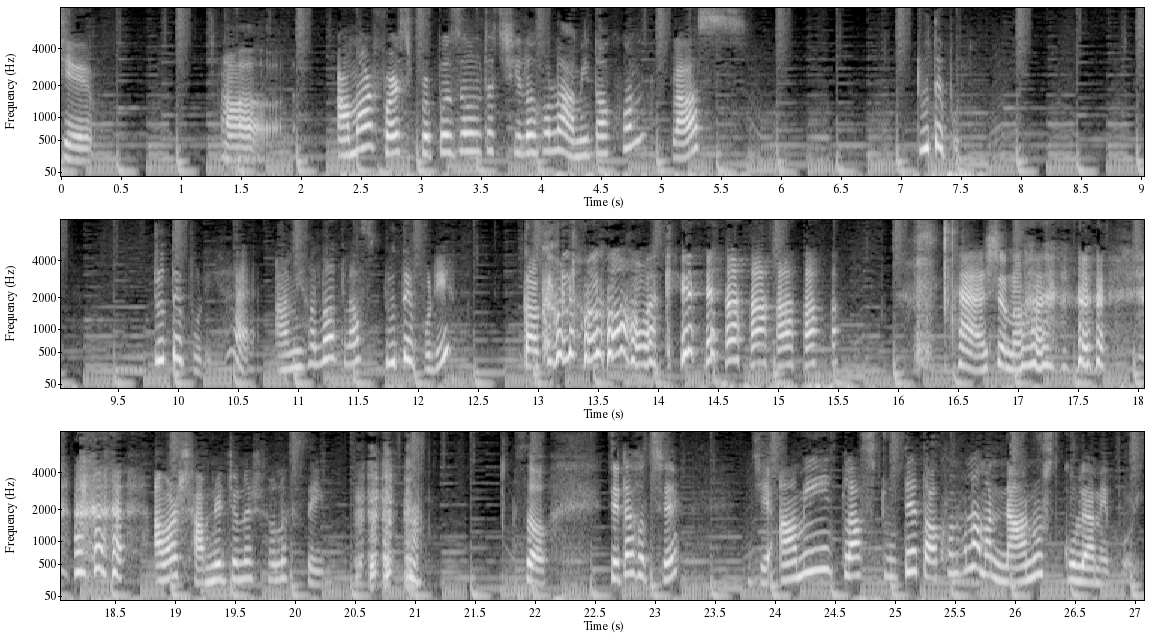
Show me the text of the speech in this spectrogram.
যে আমার ফার্স্ট প্রপোজালটা ছিল হলো আমি তখন ক্লাস টুতে পড়ি। টুতে পড়ি হ্যাঁ আমি হলো ক্লাস টুতে পড়ি। তখন হলো আমাকে হ্যাঁ শোনো, আমার সামনের জন্য হলো সেম সো যেটা হচ্ছে যে, আমি ক্লাস টুতে তখন হলো আমার নানুর স্কুলে আমি পড়ি।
